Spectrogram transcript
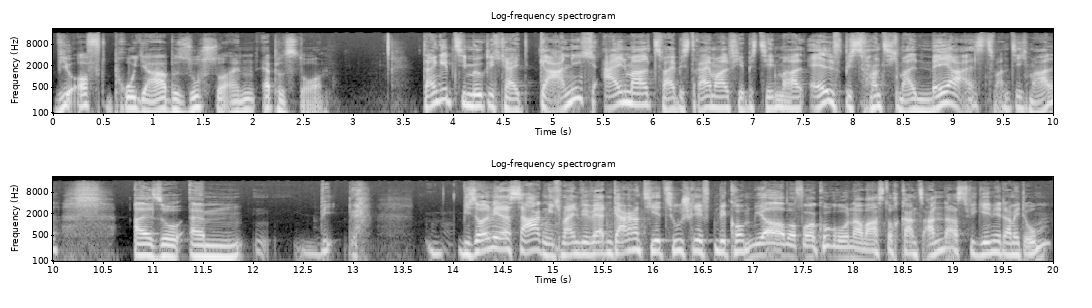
wie oft pro Jahr besuchst du einen Apple Store? Dann gibt es die Möglichkeit gar nicht. Einmal, zwei bis dreimal, vier bis zehnmal, elf bis zwanzigmal, mehr als zwanzigmal. Also, ähm, wie, wie sollen wir das sagen? Ich meine, wir werden garantiert Zuschriften bekommen, ja, aber vor Corona war es doch ganz anders. Wie gehen wir damit um?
